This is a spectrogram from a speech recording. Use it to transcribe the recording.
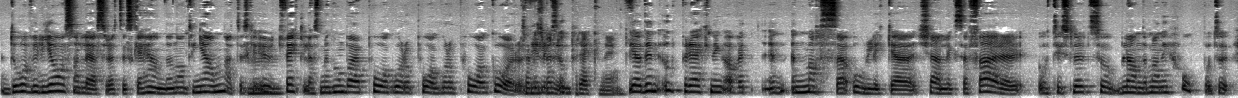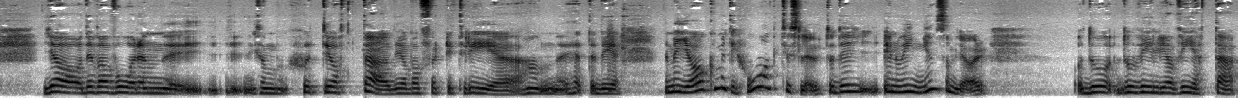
då vill jag som läser att det ska hända någonting annat, det ska mm. utvecklas. Men hon bara pågår och pågår och pågår. Så det är liksom, en uppräkning? Ja, det är en uppräkning av ett, en, en, massa olika kärleksaffärer. Och till slut så blandar man ihop. Och så, ja, det var våren eh, liksom, 78, jag var 43, han hette det. Nej, men jag kommer inte ihåg till slut och det är nog ingen som gör. Och då, då vill jag veta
